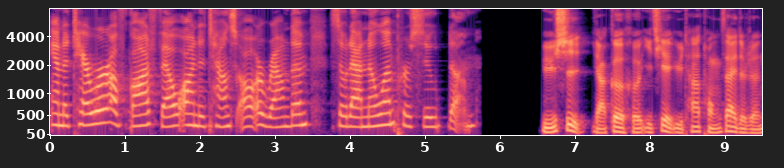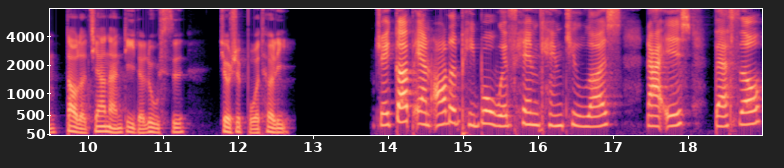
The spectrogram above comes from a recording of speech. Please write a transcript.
and the terror of God fell on the towns all around them, so that no one pursued them. 于是雅各和一切与他同在的人到了迦南地的路斯，就是伯特利。Jacob and all the people with him came to Luz, that is, Bethel,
